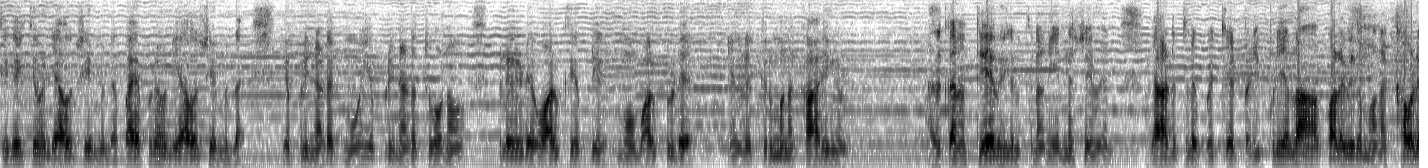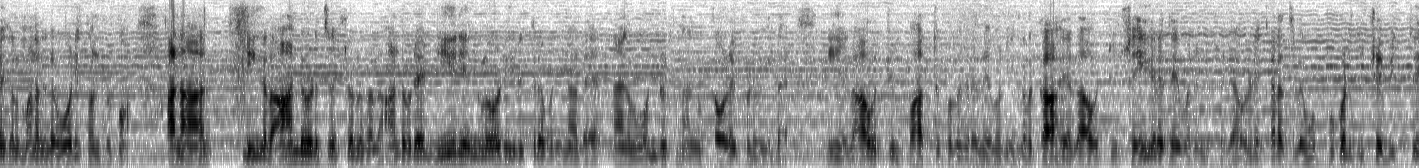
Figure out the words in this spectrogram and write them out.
திகைக்க வேண்டிய அவசியம் இல்லை பயப்பட வேண்டிய அவசியம் இல்லை. எப்படி நடக்குமோ எப்படி நடத்துவனோ பிள்ளைகளுடைய வாழ்க்கை எப்படி இருக்குமோ வாழ்க்கையுடைய எங்களுடைய திருமண காரியங்கள் அதுக்கான தேவைகளுக்கு நான் என்ன செய்வேன்? யாரிடத்துல போய் கேட்பேன்? இப்படியெல்லாம் பலவிதமான கவலைகள் மனதில் ஓடிக்கொண்டிருக்கோம். ஆனால் நீங்கள் ஆண்டவரிடத்தில் சொல்லுங்கள் ஆண்டவரே நீர் எங்களோடு இருக்கிறபடினால நாங்கள் ஒன்றுக்கு நாங்கள் கவலைப்படுவதில்லை. நீங்கள் எல்லாவற்றையும் பார்த்து கொள்கிற தேவன் எங்களுக்காக எல்லாவற்றையும் செய்கிற தேவன் என்று சொல்லி அவருடைய கரத்தில் ஒப்பு கொடுத்து செபித்து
